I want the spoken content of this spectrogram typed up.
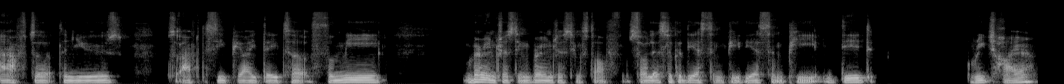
after the news. So after the CPI data, for me, very interesting, very interesting stuff. So let's look at the S&P. The S&P did reach higher,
